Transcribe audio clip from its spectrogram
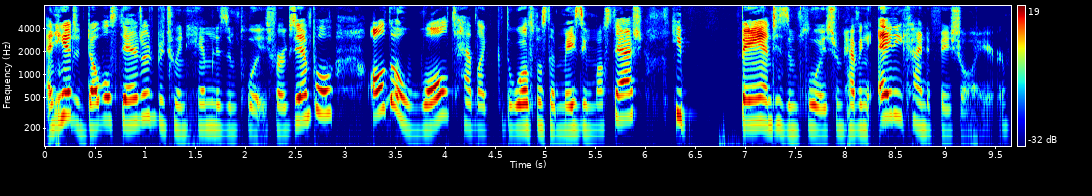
And he had a double standard between him and his employees. For example, although Walt had like the world's most amazing mustache, he banned his employees from having any kind of facial hair.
